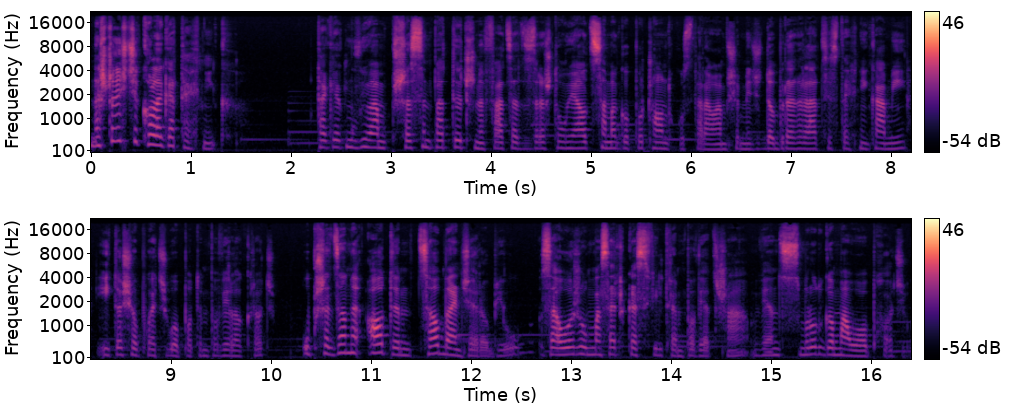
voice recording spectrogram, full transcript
Na szczęście kolega technik, tak jak mówiłam, przesympatyczny facet. Zresztą ja od samego początku starałam się mieć dobre relacje z technikami i to się opłaciło potem powielokroć. Uprzedzony o tym, co będzie robił, założył maseczkę z filtrem powietrza, więc smród go mało obchodził.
